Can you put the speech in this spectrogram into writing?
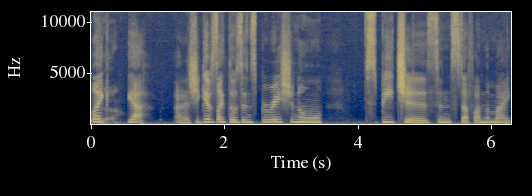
Like yeah. yeah, uh, she gives like those inspirational speeches and stuff on the mic.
